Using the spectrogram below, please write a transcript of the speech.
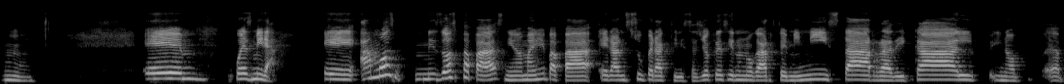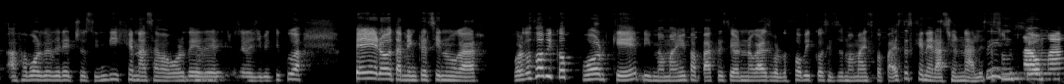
Mm. Em, pues mira, eh, ambos, mis dos papás, mi mamá y mi papá, eran súper activistas. Yo crecí en un hogar feminista, radical, y no, a, favor de derechos indígenas, a favor de derechos LGBTQ, pero también crecí en un hogar gordofóbico porque mi mamá y mi papá crecieron en hogares gordofóbicos y sus mamá y su papá. Este es generacional, este es un trauma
